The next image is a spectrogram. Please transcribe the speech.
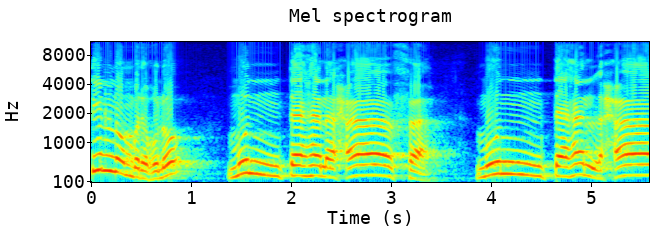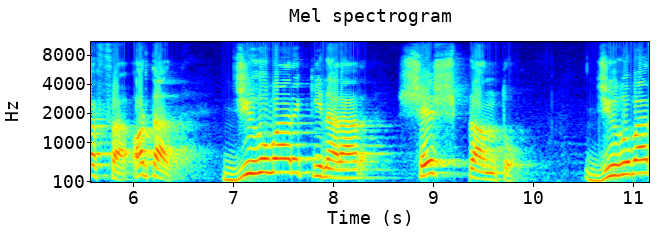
তিন নম্বরে হলো, মুনতাহাল হাফা মুনতাহাল হাফা, অর্থাৎ জিহুবার কিনারার শেষ প্রান্ত। জিহুবার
